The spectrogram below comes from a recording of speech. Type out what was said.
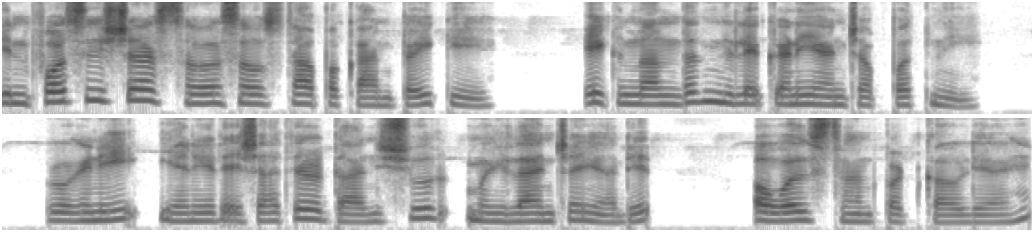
इन्फोसिसच्या सहसंस्थापकांपैकी एक नंदन निलेकणी यांच्या पत्नी रोहिणी यांनी देशातील दानशूर महिलांच्या यादीत अव्वल स्थान पटकावले आहे.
